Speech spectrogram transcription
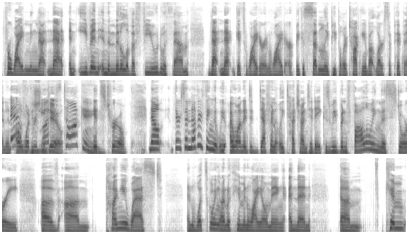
for widening that net. And even in the middle of a feud with them, that net gets wider and wider because suddenly people are talking about Larsa Pippen and oh, what does she do? Talking. It's true. Now, there's another thing that we I wanted to definitely touch on today because we've been following this story of um, Kanye West and what's going on with him in Wyoming, and then um, Kim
